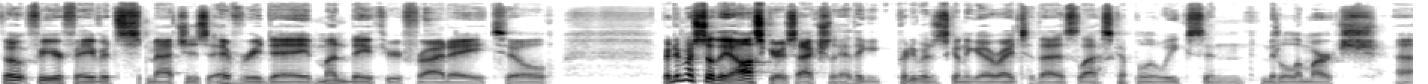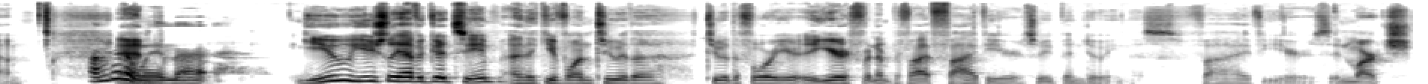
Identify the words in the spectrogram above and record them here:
Vote for your favorites. Matches every day, Monday through Friday, till pretty much till the Oscars. Actually, I think it pretty much is going to go right to those last couple of weeks in middle of March. Um, I'm gonna win that. You usually have a good team. I think you've won two of the two of the four years. A year for number five. Five years we've been doing this five years in March.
